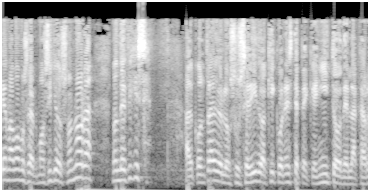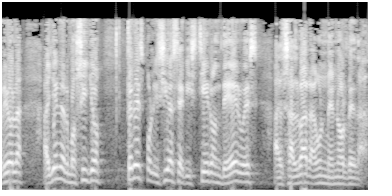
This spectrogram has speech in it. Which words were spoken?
tema vamos a Hermosillo, Sonora, donde fíjese, al contrario de lo sucedido aquí con este pequeñito de la carriola, allá en Hermosillo, tres policías se vistieron de héroes al salvar a un menor de edad.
